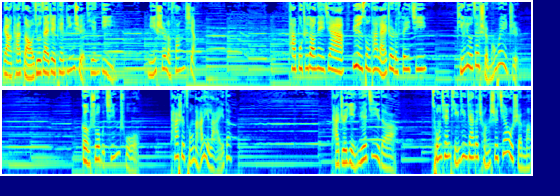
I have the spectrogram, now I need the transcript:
让他早就在这片冰雪天地迷失了方向。他不知道那架运送他来这儿的飞机停留在什么位置，更说不清楚。他是从哪里来的？他只隐约记得，从前婷婷家的城市叫什么。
